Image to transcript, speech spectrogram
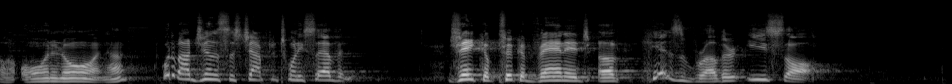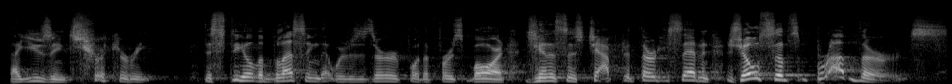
Uh, on and on, huh? What about Genesis chapter 27? Jacob took advantage of his brother Esau by using trickery to steal the blessing that was reserved for the firstborn. Genesis chapter 37. Joseph's brothers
